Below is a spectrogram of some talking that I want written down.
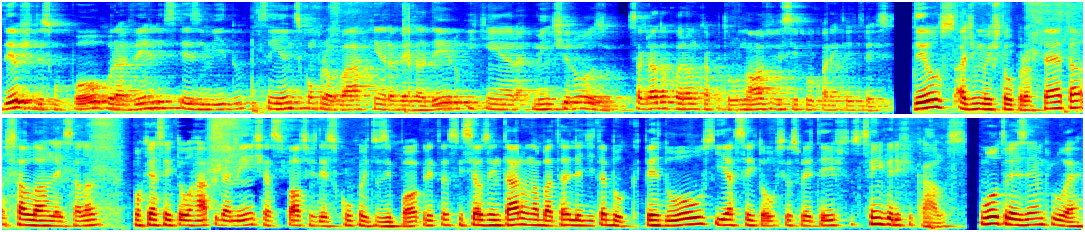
Deus te desculpou por haver-lhes eximido, sem antes comprovar quem era verdadeiro e quem era mentiroso. Sagrado Corão, capítulo 9, versículo 43. Deus admoestou o profeta, sallallahu porque aceitou rapidamente as falsas desculpas dos hipócritas que se ausentaram na batalha de Tabuk. Perdoou-os e aceitou seus pretextos sem verificá-los. Um outro exemplo é:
